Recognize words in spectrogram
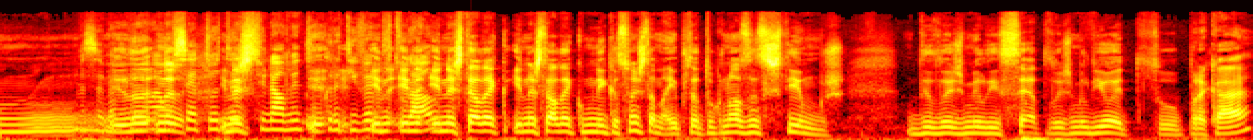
Um, mas a banca não é um setor tradicionalmente lucrativo em Portugal? E, e, nas tele, e nas telecomunicações também. E, portanto, o que nós assistimos de 2007, 2008 para cá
